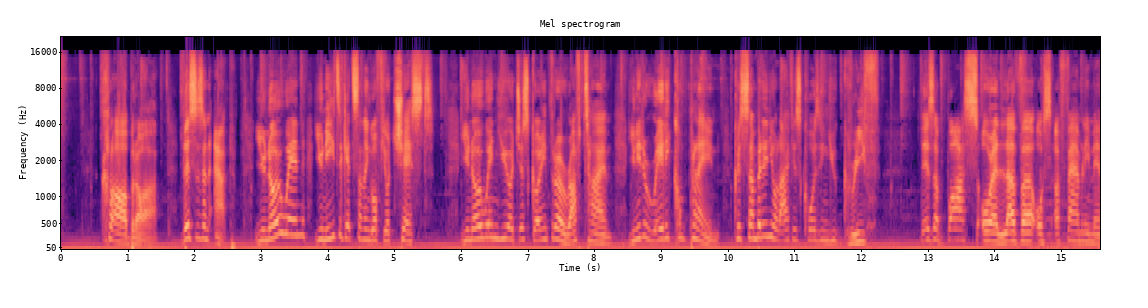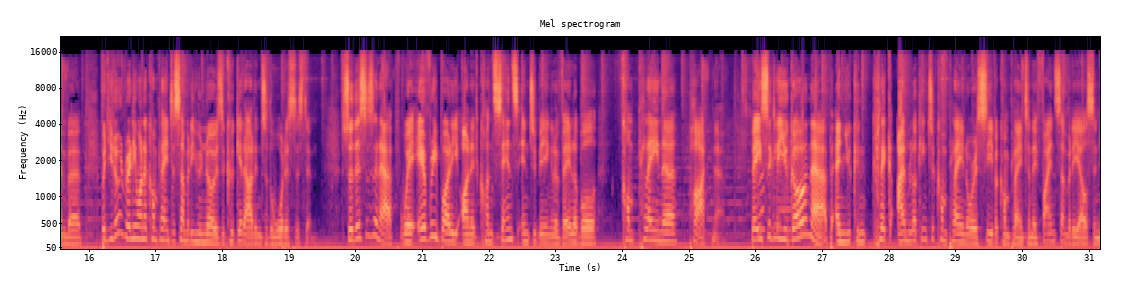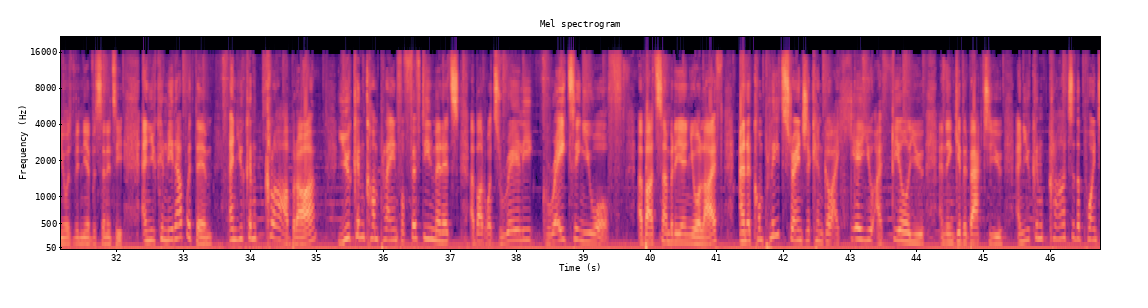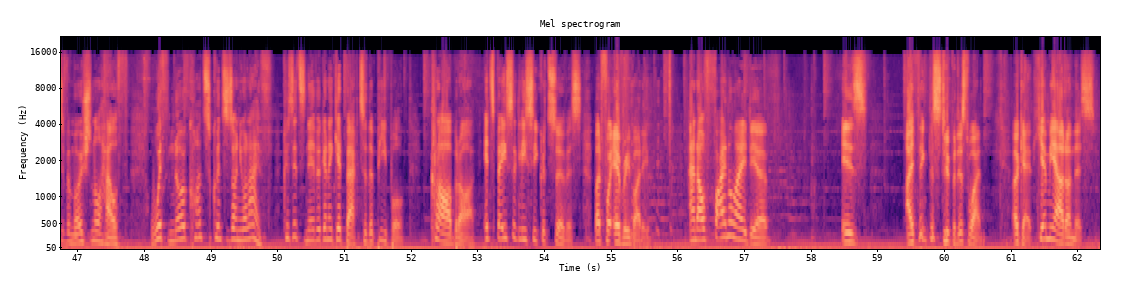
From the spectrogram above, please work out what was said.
Klabra. This is an app. You know when you need to get something off your chest. You know when you are just going through a rough time. You need to really complain because somebody in your life is causing you grief. There's a boss or a lover or a family member, but you don't really want to complain to somebody who knows it could get out into the water system. So, this is an app where everybody on it consents into being an available complainer partner. Basically, you go on the app and you can click, I'm looking to complain or receive a complaint, and they find somebody else in your near vicinity, and you can meet up with them and you can klabra. You can complain for 15 minutes about what's really grating you off about somebody in your life, and a complete stranger can go, I hear you, I feel you, and then give it back to you. And you can claw to the point of emotional health with no consequences on your life because it's never going to get back to the people. Klabra. It's basically Secret Service, but for everybody. and our final idea is, I think, the stupidest one. Okay, hear me out on this.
